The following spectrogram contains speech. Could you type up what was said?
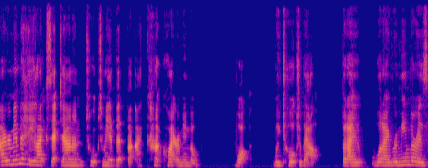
I remember he like sat down and talked to me a bit, but I can't quite remember what we talked about. But I, what I remember is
